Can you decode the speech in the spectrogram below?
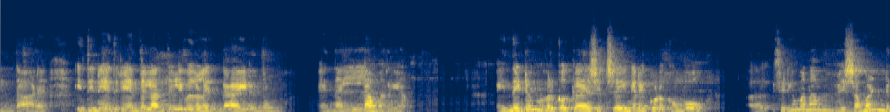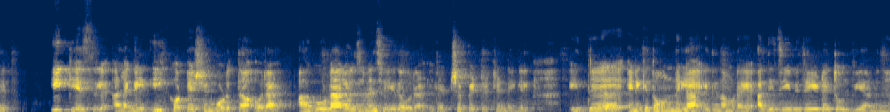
എന്താണ് ഇതിനെതിരെ എന്തെല്ലാം തെളിവുകൾ ഉണ്ടായിരുന്നു എന്നെല്ലാം അറിയാം. എന്നിട്ടും ഇവർക്കൊക്കെ ശിക്ഷ ഇങ്ങനെ കൊടുക്കുമ്പോൾ ശരിക്കും പറഞ്ഞാൽ വിഷമമുണ്ട്. ഈ കേസിൽ അല്ലെങ്കിൽ ഈ കൊട്ടേഷൻ കൊടുത്ത ഒരാൾ ആ ഗൂഢാലോചന ചെയ്ത ഒരാൾ രക്ഷപ്പെട്ടിട്ടുണ്ടെങ്കിൽ ഇത് എനിക്ക് തോന്നുന്നില്ല ഇത് നമ്മുടെ അതിജീവിതയുടെ തോൽവിയാണെന്ന്.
